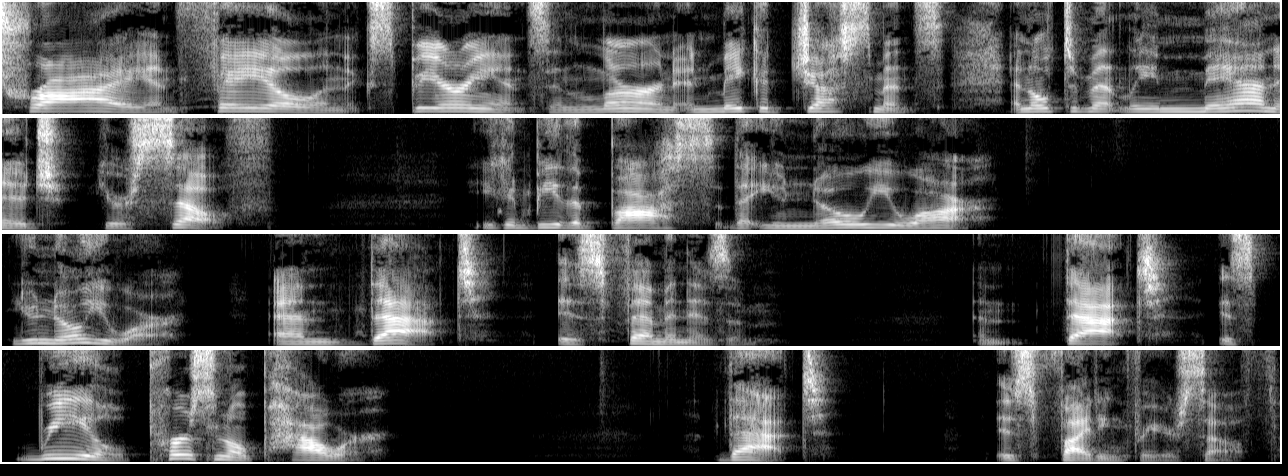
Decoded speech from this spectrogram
try and fail and experience and learn and make adjustments and ultimately manage yourself. You can be the boss that you know you are. You know you are. And that is feminism. And that is real personal power. That is fighting for yourself.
